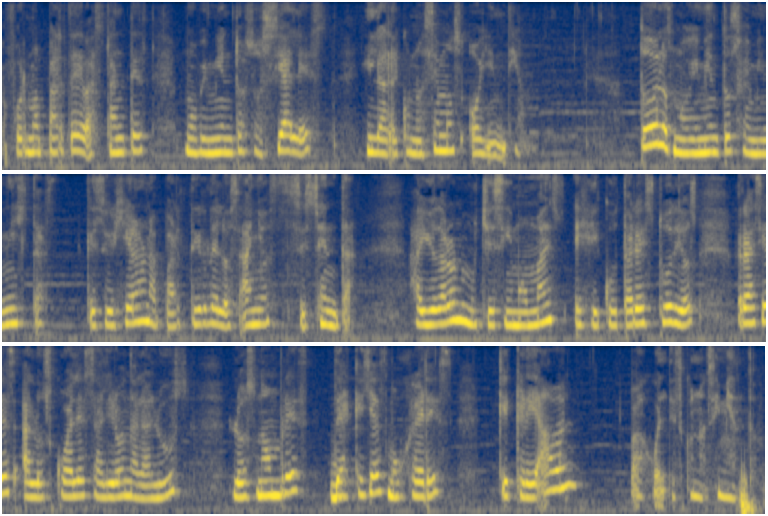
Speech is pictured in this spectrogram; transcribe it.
forma parte de bastantes movimientos sociales y la reconocemos hoy en día. Todos los movimientos feministas que surgieron a partir de los años 60 ayudaron muchísimo más a ejecutar estudios gracias a los cuales salieron a la luz los nombres de aquellas mujeres que creaban bajo el desconocimiento.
